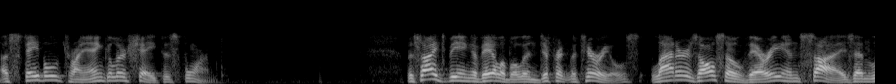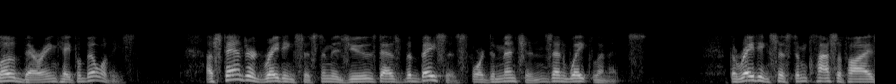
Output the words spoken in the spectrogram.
a stable triangular shape is formed. Besides being available in different materials, ladders also vary in size and load-bearing capabilities. A standard rating system is used as the basis for dimensions and weight limits. The rating system classifies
